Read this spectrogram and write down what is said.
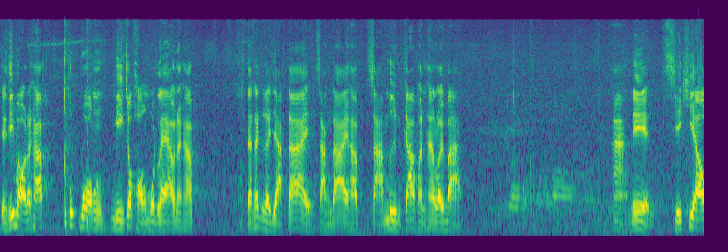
อย่างที่บอกนะครับ ทุกวงมีเจ้าของหมดแล้วนะครับ แต่ถ้าเกิดอยากได้สั่งได้ครับ 39,500 บาท อะ นี่ สีเขียว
